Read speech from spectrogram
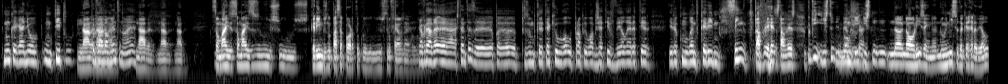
que nunca ganhou um título, nada, provavelmente, nada, nada. não é? Nada, nada, nada. São mais, são mais os, os carimbos no passaporte do que os troféus, não é? É verdade, eh, às tantas, eh, presumo que até que o, o próprio objetivo dele era ter ir acumulando carimbos. Sim, talvez, talvez. Porque isto, bom, isto na, na, origem, no início da carreira dele,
